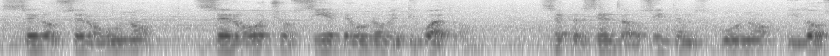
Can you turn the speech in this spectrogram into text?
001 087124. Se presentan los ítems 1 y 2.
